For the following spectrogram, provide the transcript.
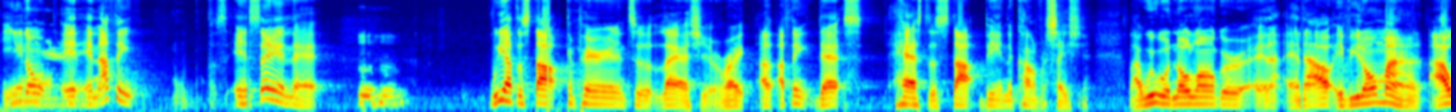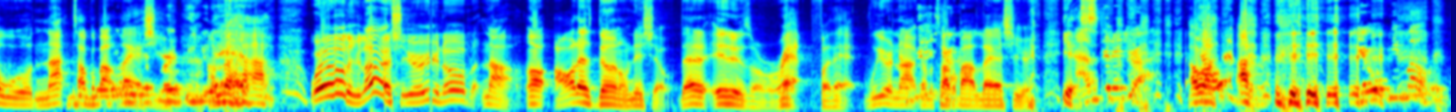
you don't, and, and, I think in saying that, mm-hmm. we have to stop comparing to last year, right? I, I think that's has to stop being the conversation. Like we will no longer, and and I, if you don't mind, I will not talk about last year. I'm not, well, last year, you know, nah, uh, all that's done on this show. That it is a wrap for that. We are not going to talk about last year. Yes, I'm going to try. all right, However, I, there will be moments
